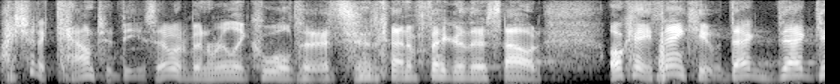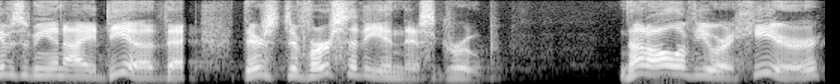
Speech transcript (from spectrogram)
I should have counted these. That would have been really cool to, to, kind of figure this out. Okay, thank you. That, that gives me an idea that there's diversity in this group. Not all of you are here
